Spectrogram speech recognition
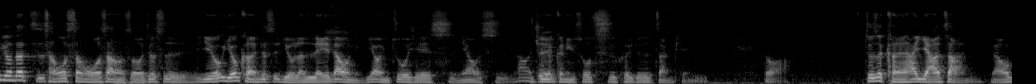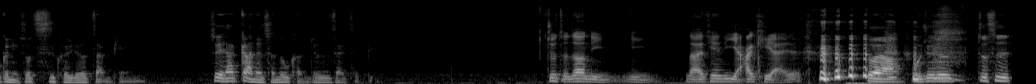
用在职场或生活上的时候，就是有有可能就是有人雷到你，要你做一些屎尿事，然后就会跟你说吃亏就是占便宜，对吧？就是可能他压榨你，然后跟你说吃亏就是占便宜，所以他干的程度可能就是在这边。就等到你你哪一天牙起来了，对啊，我觉得就是，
